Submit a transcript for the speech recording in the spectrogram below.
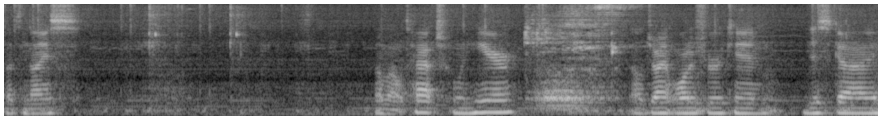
That's nice. Um, I'll attach one here. I'll Giant Water Shuriken this guy.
